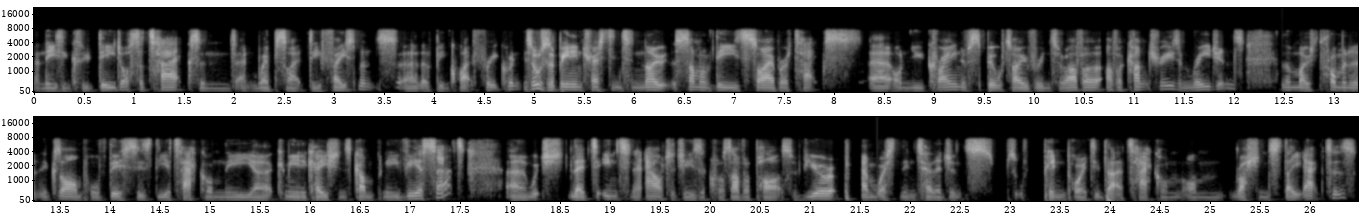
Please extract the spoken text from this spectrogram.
And these include DDoS attacks and, and website defacements uh, that have been quite frequent. It's also been interesting to note that some of these cyber attacks uh, on Ukraine have spilt over into other other countries and regions. The most prominent example of this is the attack on the uh, communications company Viasat, uh, which led to internet outages across other parts of Europe. And Western intelligence sort of pinpointed that attack on on Russian state actors.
